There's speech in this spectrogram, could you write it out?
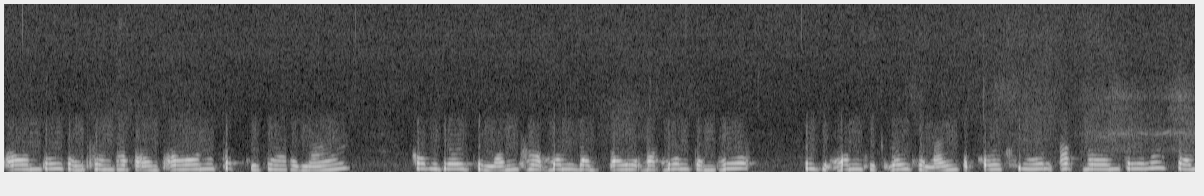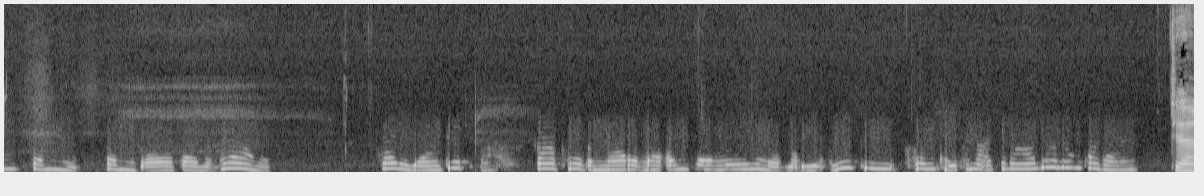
ប្អូនទៅសង្ឃឹមថាបងប្អូនគិតពិចារណាកុំយកច្រឡំថាបំដើម្បី14កំភៈគឺជាបំជាក្តីស្រឡាញ់ប្រគល់ខ្លួនអត់មែនទេណាសុំសុំសុំបតែម្ដងហើយម្យ៉ាងទៀតការធ្វើដំណើររបស់អង្គពូមីមកម្រៀបនេះគឺឃើញគ្រោះថ្នាក់ច្រើនណាស់បងប្អូនចា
